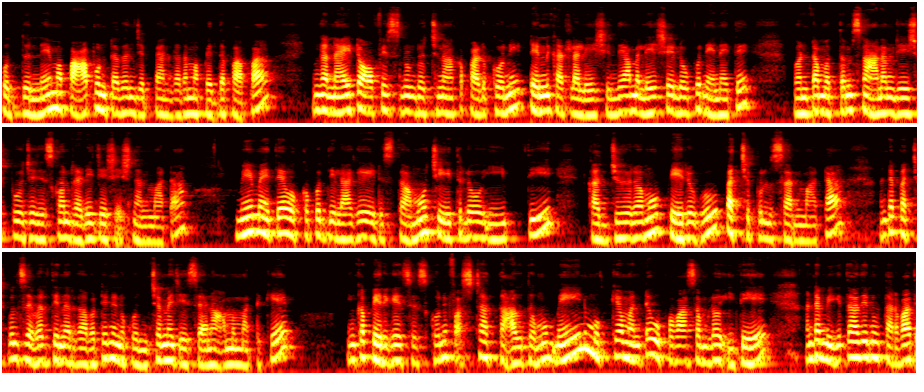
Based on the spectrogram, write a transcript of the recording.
పొద్దున్నే. మా పాప ఉంటుందని చెప్పాను కదా మా పెద్ద పాప. ఇంకా నైట్ ఆఫీస్ నుండి వచ్చినాక పడుకొని టెన్కి అట్లా లేచింది. ఆమె లేచేలోపు నేనైతే వంట మొత్తం స్నానం చేసి పూజ చేసుకొని రెడీ చేసేసిన అనమాట మేమైతే ఒక్క పొద్దు ఇలాగే ఏడుస్తాము. చేతిలో ఈప్తి ఖర్జూరము పెరుగు పచ్చి పులుసు అనమాట అంటే పచ్చి పులుసు ఎవరు తినరు కాబట్టి నేను కొంచెమే చేశాను ఆమె మట్టుకే. ఇంకా పెరిగేసేసుకొని ఫస్ట్ అది తాగుతాము. మెయిన్ ముఖ్యం అంటే ఉపవాసంలో ఇదే. అంటే మిగతాది నువ్వు తర్వాత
